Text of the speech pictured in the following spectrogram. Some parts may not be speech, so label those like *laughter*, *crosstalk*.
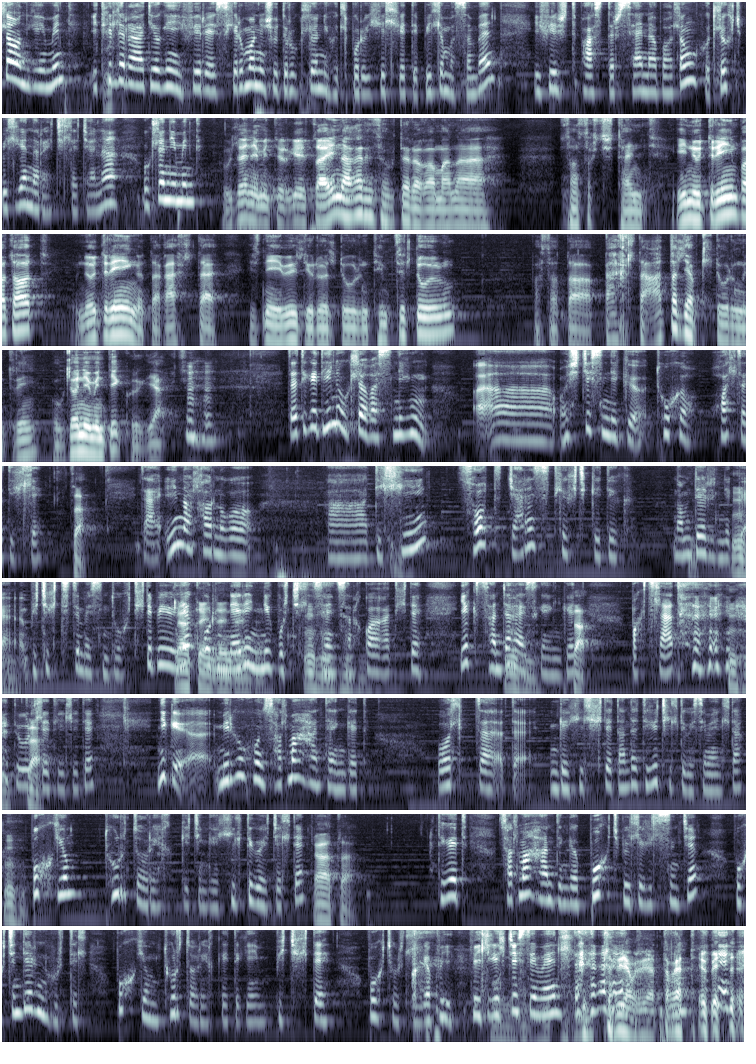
Шинэлэн өдрийн мэнд Итгэл радиогийн эфирээс хермоны шүдэр өглөөний хөтөлбөр эхлэхэд бэлэн болсон байна. Эфирт пастор Сайна болон хөтлөгч Билгэнаар ажиллаж байна. Өглөөний мэнд. Өглөөний мэнд төргий. За энэ агарын цог дээр байгаа манай сонсогч танд энэ өдрийн болоод өнөөдрийн одоо гайхалтай эзний ивэл өрөөл дүүрэн тэмцэл дүүрэн бас одоо гайхалтай адал явдал дүүрэн өдрийн өглөөний мэндийг хүргье. За тэгээд энэ өглөө бас нэгэн уншиж исэн нэг түүхэ хуалцаад ирлээ. За. За энэ болохоор нөгөө аа дэлхийн суут 60 сэтгэгч гэдэг ном дээр нэг бичигдсэн байсан түүх. Гэхдээ би яг бүр нарийн нэг бүрчлэн сайн санахгүй байгаа. Гэхдээ яг санаж байгаа хэсгээ ингээд багцлаад *laughs* төвөрлээд хэлээ те. Нэг мэрэгэн хүн Соломон хаантай ингээд уулзаад ингээ хэлэхдээ дандаа тэгэж хэлдэг байсан юм байна л да. Бүх юм төр зурих гэж ингээ хэлдэг байж л те. Аа за. Тэгээд Соломон хаанд ингээ бүгж бэлэглсэн чинь бүгжин дээр нь хүртэл бүх юм төр зурих гэдэг юм бичгтэй бүгж хүртэл ингээ бэлгэлж ирсэн юм байна л да. Тэр ямар ядаргаатай байна.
